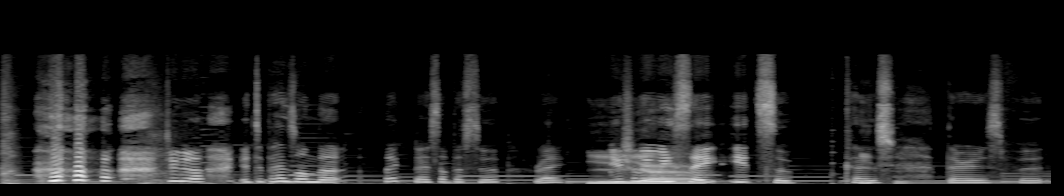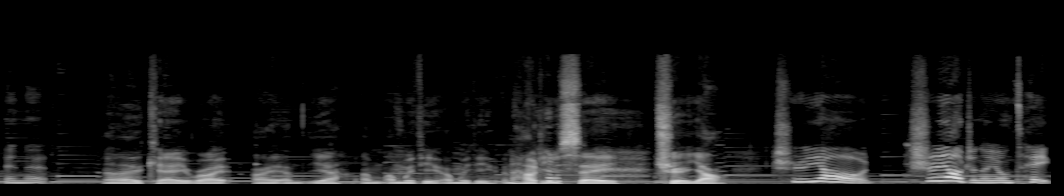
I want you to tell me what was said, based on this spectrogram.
这个 it depends on the thickness of the soup, right? Usually we Yeah. say eat soup because Eat soup. there is food in it. Okay, right. I am. Yeah, I'm. I'm with you. I'm with you. And how do you say 吃药? 吃药，吃药只能用 take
